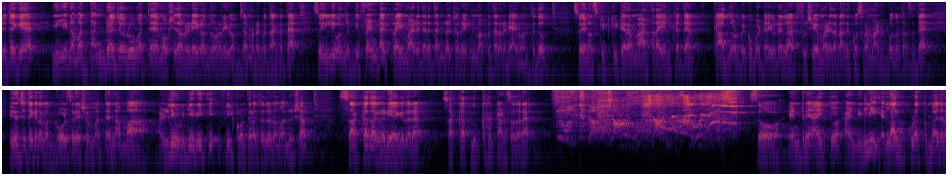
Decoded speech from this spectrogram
ಜೊತೆಗೆ ಇಲ್ಲಿ ನಮ್ಮ ಧನ್ರಾಜ್ ಅವರು ಮತ್ತು ಮೋಕ್ಷಿದವರು ರೆಡಿ ಆಗಿರೋದು ನೋಡ್ರಿ, ನೀವು ಅಬ್ಸರ್ವ್ ಮಾಡೋಕೆ ಗೊತ್ತಾಗುತ್ತೆ. ಸೊ ಇಲ್ಲಿ ಒಂದು ಡಿಫ್ರೆಂಟಾಗಿ ಟ್ರೈ ಮಾಡಿದ್ದಾರೆ ಧನ್ರಾಜ್ ಅವರು, ಹೆಣ್ಮಕ್ಳ ಥರ ರೆಡಿ ಆಗಿರುವಂಥದ್ದು ಸೊ ಏನೋ ಸ್ಕಿಟ್ ಕಿಟ್ ಏನೋ ಮಾಡ್ತಾರೆ ಏನು ಕತೆ? ಕಾದು ನೋಡಬೇಕು ಬಟ್ ಇವರೆಲ್ಲ ಫುಲ್ ಶೇವ್ ಮಾಡಿದ್ದಾರೆ ಅದಕ್ಕೋಸ್ಕರ ಮಾಡ್ಬೋದು ಅಂತ ಅನ್ಸುತ್ತೆ. ಇದ್ರ ಜೊತೆಗೆ ನಮ್ಮ ಗೋಲ್ಡ್ ಸುರೇಶು ಮತ್ತು ನಮ್ಮ ಹಳ್ಳಿ ಹುಡುಗಿ ರೀತಿ ಫೀಲ್ ಕೊಡ್ತಿರೋಂಥದ್ದು ನಮ್ಮ ಅನುಷಾ. ಸಖತ್ತಾಗಿ ರೆಡಿ ಆಗಿದ್ದಾರೆ. ಸಖತ್ ಲುಕ್ಕಾಗಿ ಕಾಣಿಸ್ತಿದ್ದಾರೆ ಸೊ ಎಂಟ್ರಿ ಆಯಿತು. ಆ್ಯಂಡ್ ಇಲ್ಲಿ ಎಲ್ಲರಿಗೂ ಕೂಡ ತುಂಬ ಜನ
